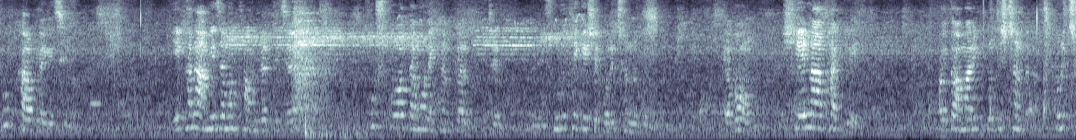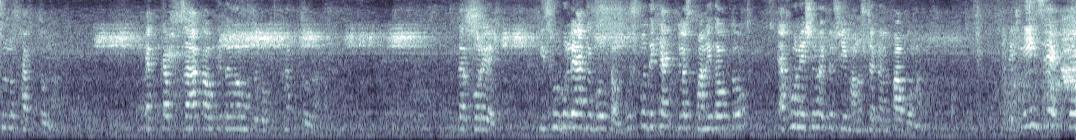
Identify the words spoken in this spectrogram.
খুব খারাপ লেগেছিল। এখানে আমি যেমন ফাউন্ডার টিচার পুষ্প তেমন এখানকার শুরু থেকে সে পরিচ্ছন্ন কর্মী এবং সে না থাকলে হয়তো আমার এই প্রতিষ্ঠানটা পরিচ্ছন্ন থাকতো না। এক কাপ চা কাউকে দেওয়ার মতো লোক থাকতো না। তারপরে কিছু হলে আগে বলতাম, পুষ্প দেখে এক গ্লাস পানি দাও তো। এখন এসে হয়তো সেই মানুষটাকে আমি পাবো না। এই যে একটা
